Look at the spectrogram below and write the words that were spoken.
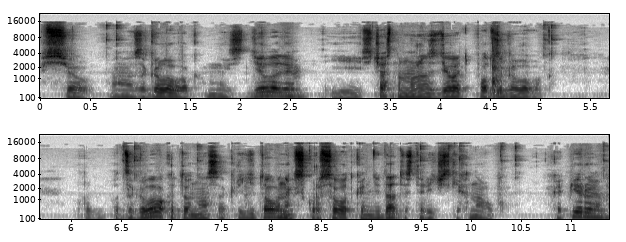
Все, а, заголовок мы сделали. И сейчас нам нужно сделать подзаголовок. Подзаголовок это у нас аккредитованный экскурсовод кандидат исторических наук. Копируем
